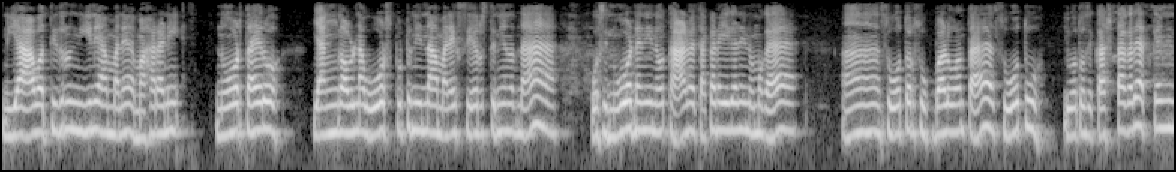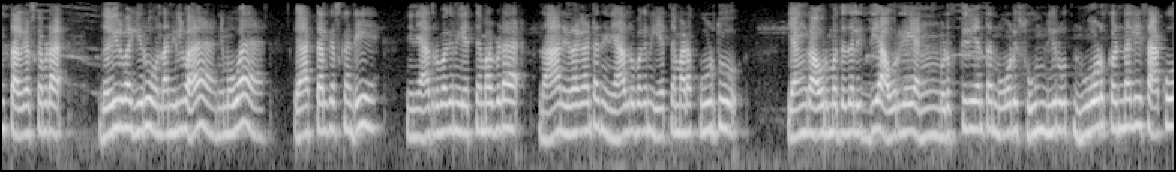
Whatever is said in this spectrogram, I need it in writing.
ನೀ ಯಾವತ್ತಿದ್ರು ನೀನೇ ಆ ಮನೆ ಮಹಾರಾಣಿ. ನೋಡ್ತಾ ಇರು. ಹೆಂಗ ಅವಳನ್ನ ಓಡಿಸ್ಬಿಟ್ಟು ನಿನ್ನ ಮನೆಗೆ ಸೇರಿಸ್ತೀನಿ ಅನ್ನೋದನ್ನ ಓಸಿ ನೋಡ್ದೆ ನೀನು, ತಾಳ್ಮೆ ತಕಡೆ ಈಗ ನೀನು ಮಗ? ಹಾಂ ಸೋತರು ಸುಖಬಾಳು ಅಂತ ಸೋತು. ಇವತ್ತು ಕಷ್ಟ ಆಗದೆ ಅದಕ್ಕೆ ನೀನು ತಲೆಗೆಸ್ಕೊಬೇಡ. ಧೈರ್ಯವಾಗಿರು, ನಾನು ಇಲ್ವಾ ನಿಮ್ಮವ್ವ? ಯಾಕೆ ತಲೆಗೆಸ್ಕೊಂಡು? ನೀನು ಯಾವ್ದ್ರ ಬಗ್ಗೆ ಯತ್ನೆ ಮಾಡಬೇಡ. ನಾನು ಇರೋಗಂಟ ನೀನು ಯಾವ್ದ್ರ ಬಗ್ಗೆ ಯತ್ನೆ ಮಾಡಕ್ಕೆ ಕೂಡ್ದು. ಹೆಂಗೆ ಅವ್ರ ಮಧ್ಯದಲ್ಲಿ ಇದ್ದಿ ಅವ್ರಿಗೆ ಹೆಂಗೆ ಮುಡುಕ್ತೀವಿ ಅಂತ ನೋಡಿ ಸುಮ್ಮನಿರು ನೋಡು ಕಣ್ಣಲ್ಲಿ ಸಾಕು.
